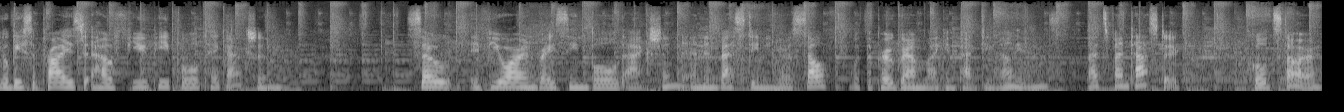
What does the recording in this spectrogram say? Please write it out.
you'll be surprised at how few people take action. So, if you are embracing bold action and investing in yourself with a program like Impacting Millions, that's fantastic. Gold star.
